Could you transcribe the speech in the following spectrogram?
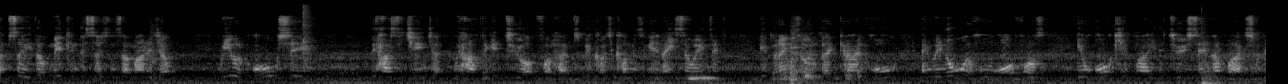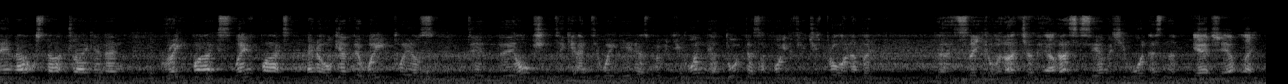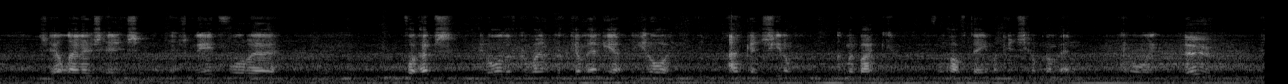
flip side of making decisions as a manager, we were all saying they has to change it. We have to get two up for Hibs because Cummings is getting isolated. He brings on Big Grant Holt, and we know what Holt offers. He'll occupy the two centre backs, so then that'll start dragging in right backs, left backs, and it'll give the wide players the, the option to get into wide areas. But when you go in there, don't disappoint if you just brought on a big uh, striker like that, Jimmy. That's the service you want, isn't it? Yeah, certainly. Certainly, and it's, it's, it's great Hibs. You know, they've come in, they've come in here. You know, I can see them coming back from half time. I can see them coming in.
